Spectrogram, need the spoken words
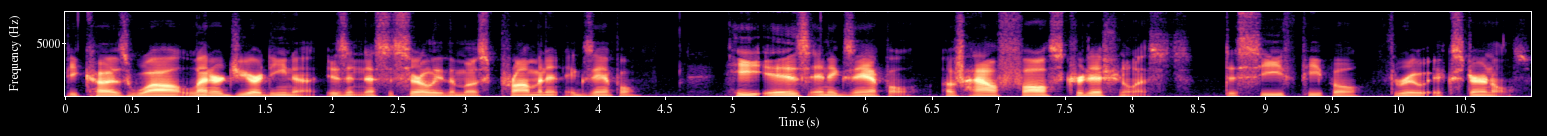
because while Leonard Giardina isn't necessarily the most prominent example, he is an example of how false traditionalists deceive people through externals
